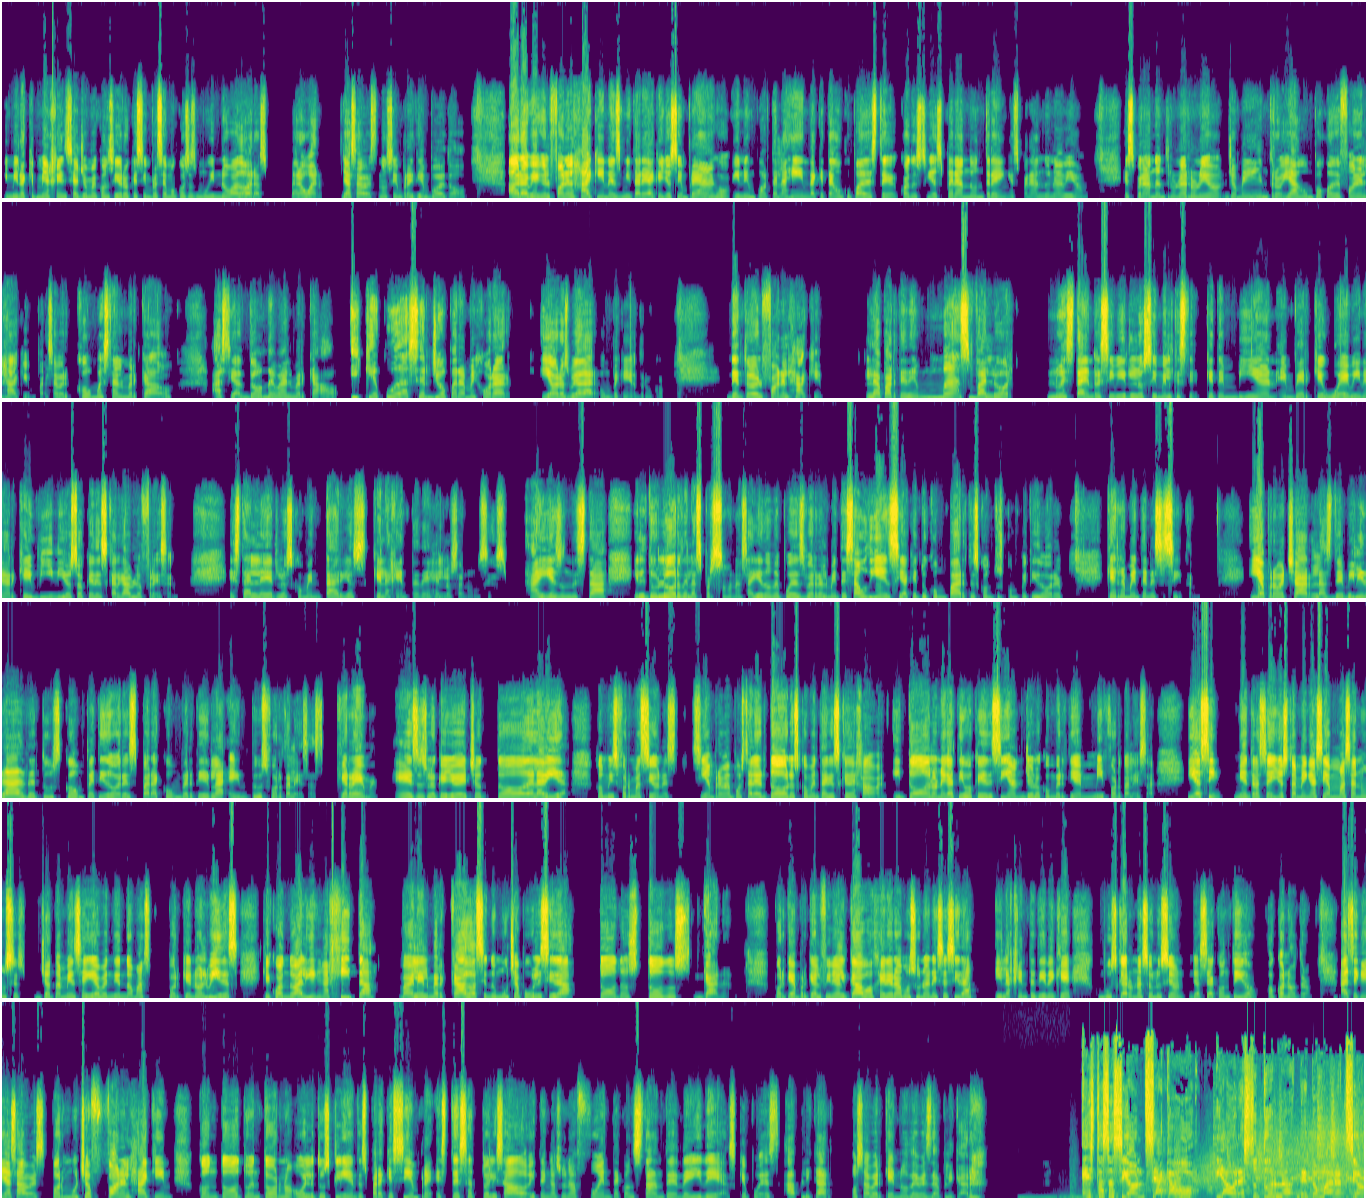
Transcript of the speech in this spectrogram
Y mira que en mi agencia yo me considero que siempre hacemos cosas muy innovadoras. Pero bueno, ya sabes, no siempre hay tiempo de todo. Ahora bien, el funnel hacking es mi tarea que yo siempre hago y no importa la agenda que tenga ocupada esté, cuando estoy esperando un tren, esperando un avión, esperando entre una reunión, yo me entro y hago un poco de funnel hacking para saber cómo está el mercado, hacia dónde va el mercado y qué puedo hacer yo para mejorar. Y ahora os voy a dar un pequeño truco. Dentro del funnel hacking, la parte de más valor no está en recibir los emails que, te envían, en ver qué webinar, qué vídeos o qué descargable ofrecen. Está en leer los comentarios que la gente deja en los anuncios. Ahí es donde está el dolor de las personas. Ahí es donde puedes ver realmente esa audiencia que tú compartes con tus competidores, que realmente necesitan y aprovechar las debilidades de tus competidores para convertirla en tus fortalezas. Créeme, eso es lo que yo he hecho toda la vida con mis formaciones. Siempre me he puesto a leer todos los comentarios que dejaban y todo lo negativo que decían, yo lo convertía en mi fortaleza. Y así, mientras ellos también hacían más anuncios, yo también seguía vendiendo más, porque no olvides que cuando alguien agita, ¿vale? El mercado haciendo mucha publicidad, todos, todos ganan. ¿Por qué? Porque al fin y al cabo generamos una necesidad y la gente tiene que buscar una solución, ya sea contigo o con otro. Así que ya sabes, por mucho funnel hacking con todo tu entorno o el de tus clientes para que siempre estés actualizado y tengas una fuente constante de ideas que puedes aplicar o saber que no debes de aplicar. Esta sesión se acabó y ahora es tu turno de tomar acción.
